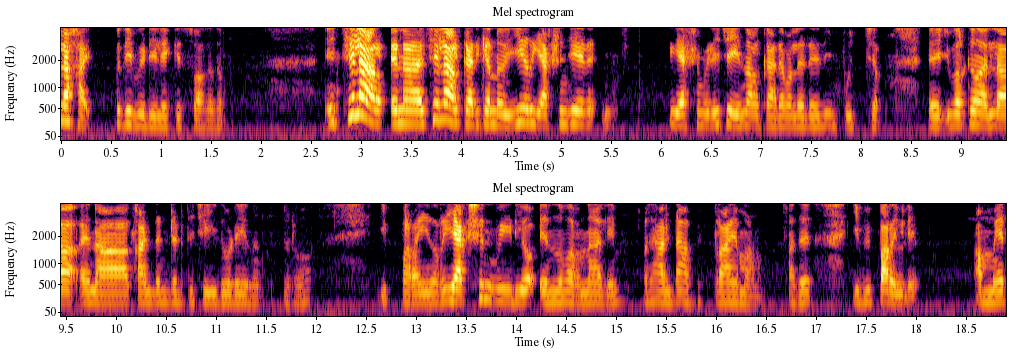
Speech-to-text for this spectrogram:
ഹലോ ഹായ്. പുതിയ വീഡിയോയിലേക്ക് സ്വാഗതം. ചില ആൾ എന്നാ ചില ആൾക്കാർക്കുണ്ടോ ഈ റിയാക്ഷൻ ചെയ്യ റിയാക്ഷൻ വീഡിയോ ചെയ്യുന്ന ആൾക്കാരെ വളരെയധികം പുച്ഛം. ഇവർക്ക് നല്ല എന്നാ കണ്ടന്റ് എടുത്ത് ചെയ്തൂടെയെന്ന് കേട്ടോ ഈ പറയുന്ന റിയാക്ഷൻ വീഡിയോ എന്ന് പറഞ്ഞാൽ ഒരാളുടെ അഭിപ്രായമാണ്. അത് ഇപ്പം പറയൂലേ അമ്മയെ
